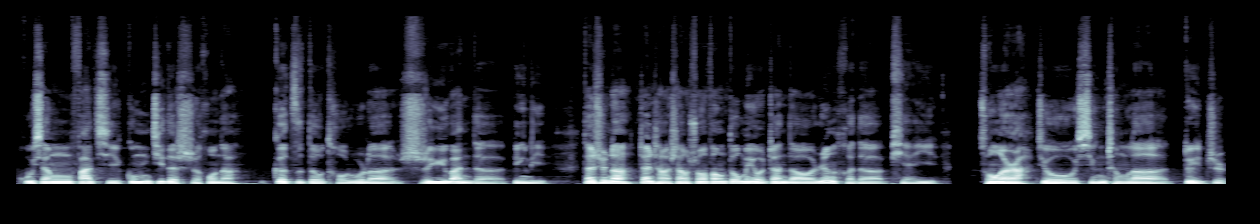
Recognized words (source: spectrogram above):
互相发起攻击的时候呢，各自都投入了十余万的兵力，但是呢，战场上双方都没有占到任何的便宜，从而啊就形成了对峙。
